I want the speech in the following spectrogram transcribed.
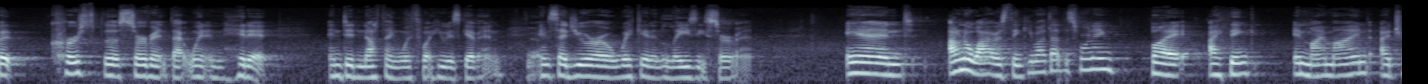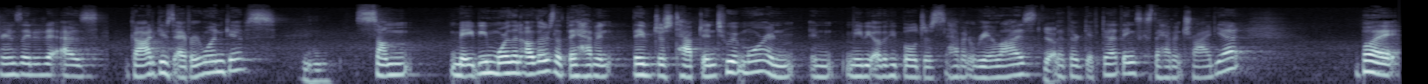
but cursed the servant that went and hid it and did nothing with what he was given Yeah. and said, You are a wicked and lazy servant. And I don't know why I was thinking about that this morning, but I think in my mind, I translated it as God gives everyone gifts. Mm-hmm. Some maybe more than others that they haven't, they've just tapped into it more, and, and maybe other people just haven't realized Yeah. that they're gifted at things because they haven't tried yet. But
